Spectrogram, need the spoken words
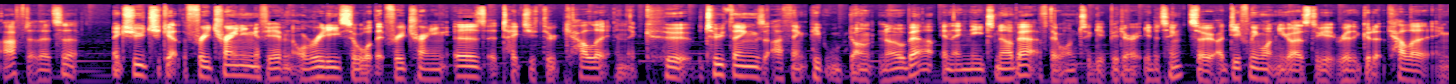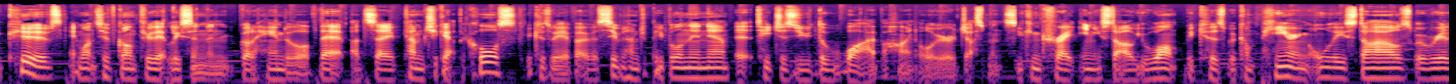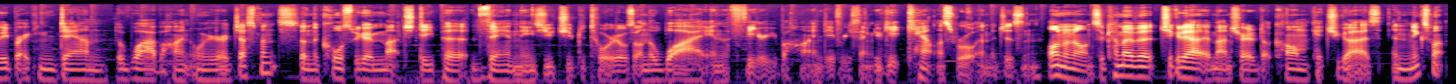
after, that's it. Make sure you check out the free training if you haven't already. So what that free training is, it takes you through color and the curve. The two things I think people don't know about and they need to know about if they want to get better at editing. So I definitely want you guys to get really good at color and curves. And once you've gone through that lesson and got a handle of that, I'd say come check out the course because we have over 700 people in there now. It teaches you the why behind all your adjustments. You can create any style you want because we're comparing all these styles. We're really breaking down the why behind all your adjustments. In the course, we go much deeper than these YouTube tutorials on the why and the theory behind everything. You get countless raw images and on and on. So come over, check it out at maartenschrader.com. Catch you guys in the next one.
